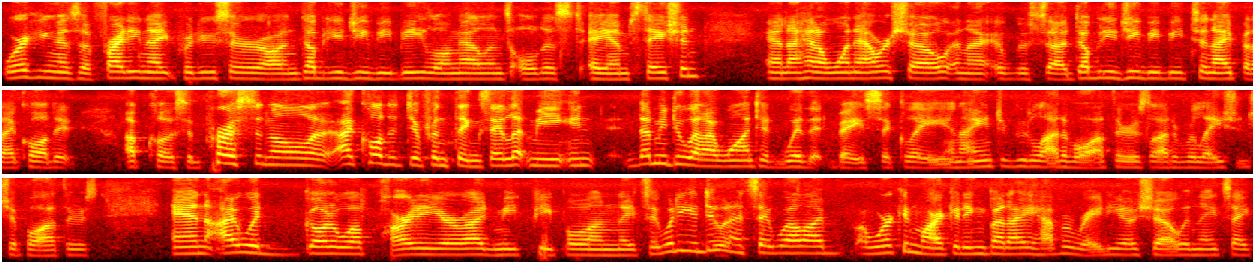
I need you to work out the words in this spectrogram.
working as a Friday night producer on WGBB, Long Island's oldest AM station, and I had a one hour show, and I, it was uh, WGBB tonight, but I called it up close and personal. I called it different things. They let me in, let me do what I wanted with it, basically. And I interviewed a lot of authors, a lot of relationship authors. And I would go to a party or I'd meet people and they'd say, What are you doing? I'd say, Well, I, I work in marketing, but I have a radio show. And they'd say,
